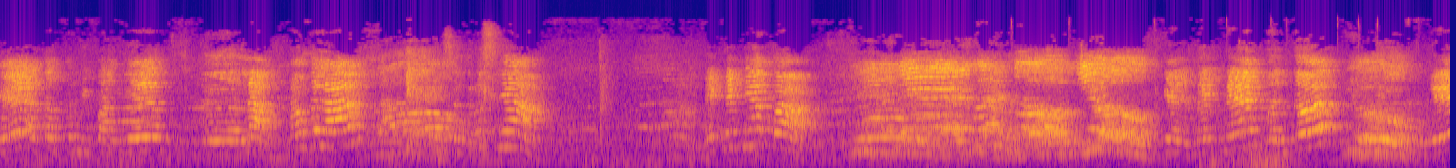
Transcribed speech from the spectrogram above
Okey, ataupun dipanggil gelang. Tahu gelang? Okey, seterusnya. Ha, magnet ni apa? Okey, magnet bentuk Okey,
